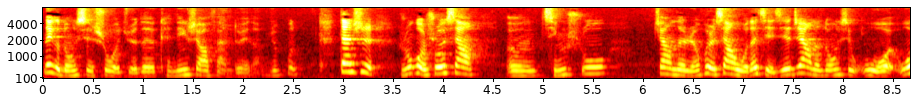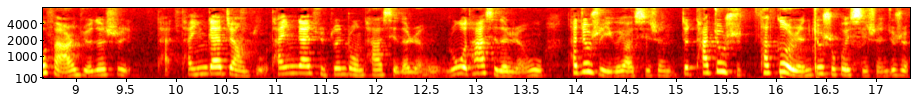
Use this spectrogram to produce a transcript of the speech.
那个东西是我觉得肯定是要反对的，就不。但是如果说像嗯情书这样的人，或者像我的姐姐这样的东西，我我反而觉得是他他应该这样做，他应该去尊重他写的人物。如果他写的人物他就是一个要牺牲，就他就是他个人就是会牺牲，就是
